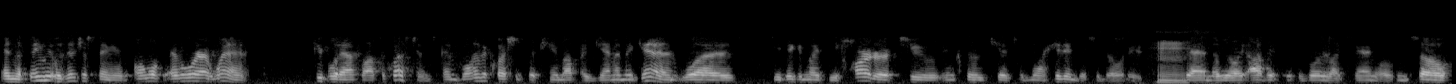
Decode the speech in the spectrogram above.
And the thing that was interesting is almost everywhere I went, people would ask lots of questions. And one of the questions that came up again and again was, do you think it might be harder to include kids with more hidden disabilities hmm. than a really obvious disability like Samuel's? And so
